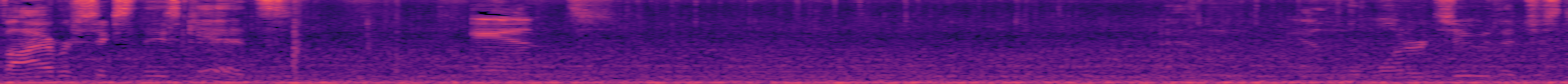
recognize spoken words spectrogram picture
five or six of these kids and and, and the one or two that just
